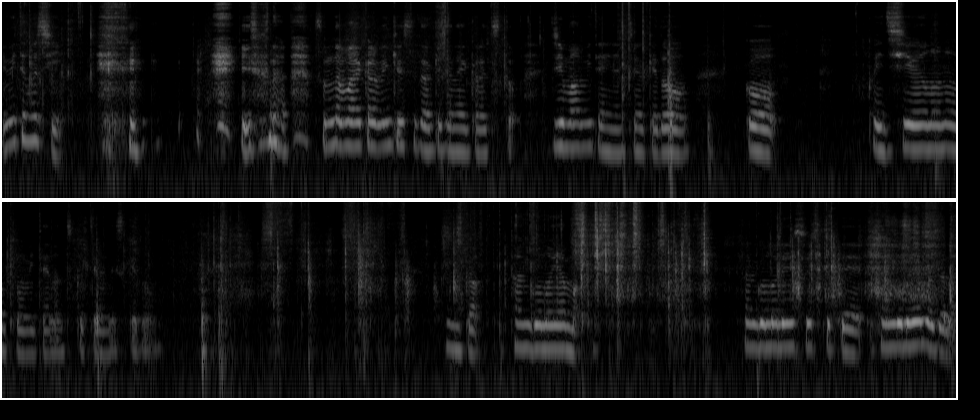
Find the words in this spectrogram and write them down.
見てほしい。そんなそんな前から勉強してたわけじゃないからちょっと自慢みたいになっちゃうけどこうこれ自習のノートみたいなの作ってるんですけどなんか単語の山。単語の練習してて単語の山じゃない？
